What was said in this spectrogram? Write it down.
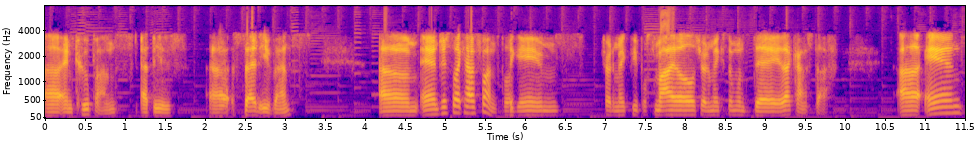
uh, and coupons at these uh, said events, um, and just like have fun, play games, try to make people smile, try to make someone's day, that kind of stuff. Uh, and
